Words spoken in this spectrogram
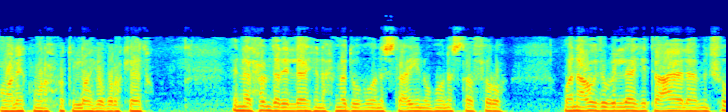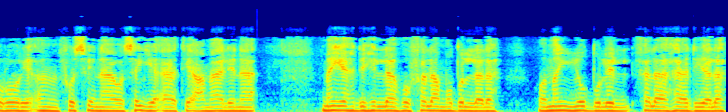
عليكم ورحمة الله وبركاته. إن الحمد لله نحمده ونستعينه ونستغفره ونعوذ بالله تعالى من شرور أنفسنا وسيئات أعمالنا. من يهده الله فلا مضل له ومن يضلل فلا هادي له.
